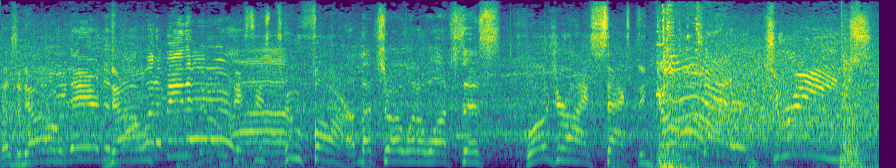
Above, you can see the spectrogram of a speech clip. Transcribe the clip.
Doesn't No, want to be there. Does no, not want to be there. no, this is too far. I'm not sure I want to watch this. Close your eyes, Saxton. Go. Shattered dreams.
